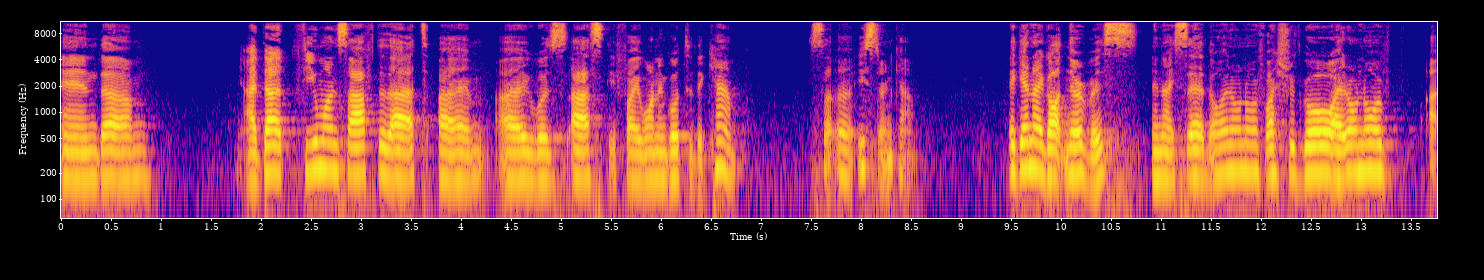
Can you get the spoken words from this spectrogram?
And um, at that few months after that, I was asked if I want to go to the camp, uh, Eastern camp. Again, I got nervous and I said, "Oh, I don't know if I should go. I don't know if uh,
